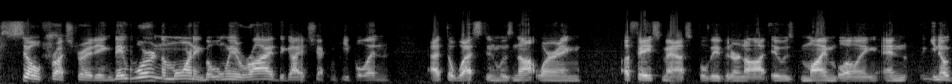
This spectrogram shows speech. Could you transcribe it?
So frustrating. They were in the morning, but when we arrived, the guy checking people in at the Westin was not wearing a face mask. Believe it or not, it was mind blowing. And you know,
